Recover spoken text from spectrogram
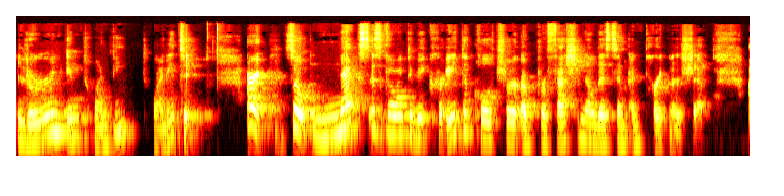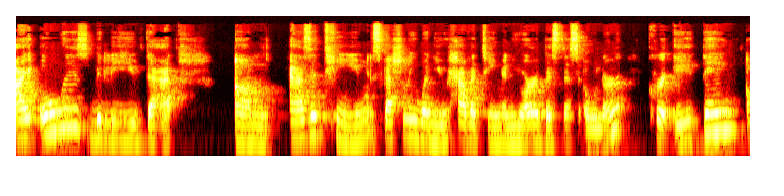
learned in 2022. All right, so next is going to be create a culture of professionalism and partnership. I always believe that um, as a team, especially when you have a team and you're a business owner, creating a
